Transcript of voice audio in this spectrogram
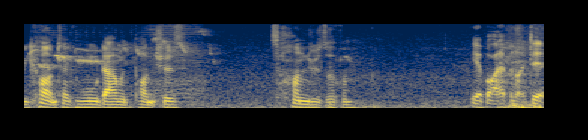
We can't take them all down with punches. It's hundreds of them. Yeah, but I have an idea.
